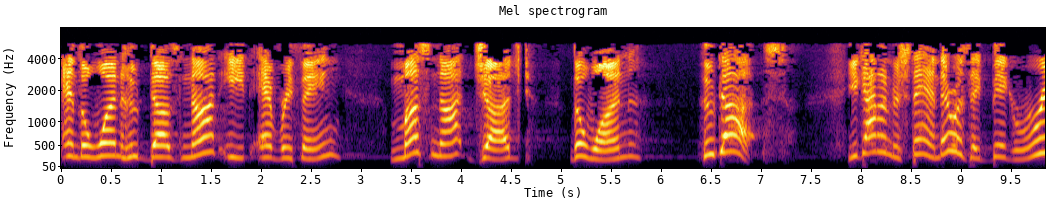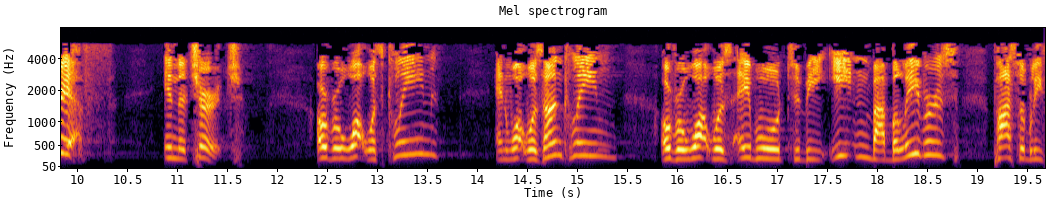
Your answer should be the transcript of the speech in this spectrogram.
And the one who does not eat everything must not judge the one who does. You gotta understand, there was a big riff in the church over what was clean and what was unclean, over what was able to be eaten by believers, possibly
